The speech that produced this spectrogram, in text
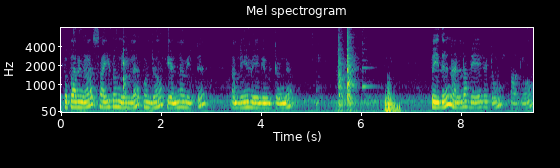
இப்போ பாருங்கள் சைவ மீனில் கொஞ்சம் எண்ணெய் விட்டு அப்படியே வேக விட்டுருங்க இப்போ இது நல்லா வேகட்டும் பார்க்கலாம்.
